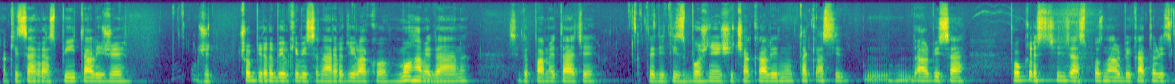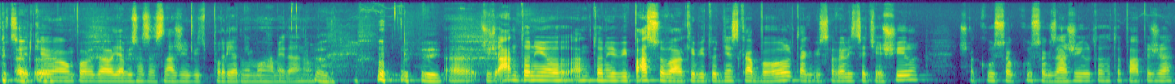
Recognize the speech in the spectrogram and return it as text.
A keď sa raz pýtali, že, že čo by robil, keby sa narodil ako Mohamedán, si to pamätáte, vtedy tí zbožnejší čakali, no tak asi dal by sa pokrstiť a spoznal by katolickú církev a on povedal, ja by som sa snažil byť poriadnym Mohamedánom. E, čiže Antonio, Antonio by pasoval, keby tu dneska bol, tak by sa veľmi tešil, však kúsok, kúsok zažil tohoto pápeža.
